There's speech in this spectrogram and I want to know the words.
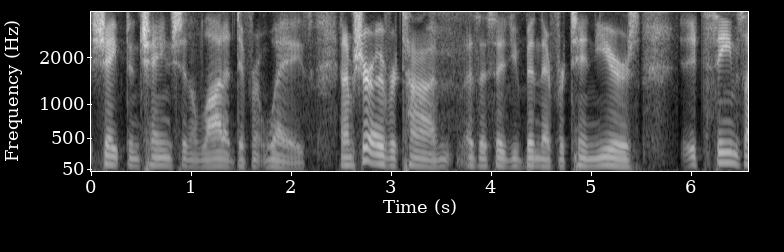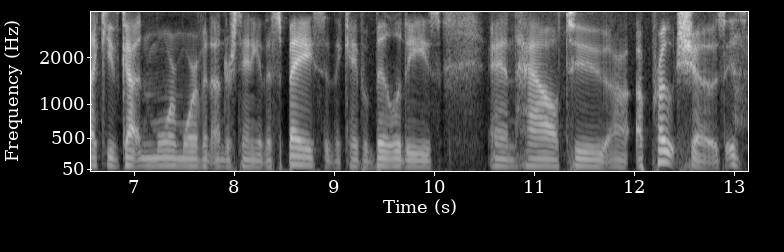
shaped and changed in a lot of different ways. And I'm sure over time, as I said, you've been there for 10 years, it seems like you've gotten more and more of an understanding of the space and the capabilities and how to uh, approach shows. Is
